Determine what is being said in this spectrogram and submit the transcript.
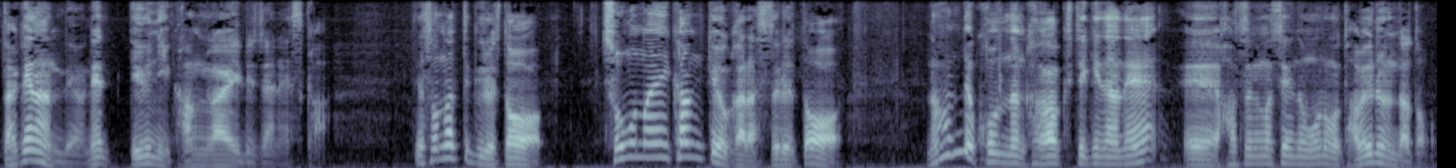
だけなんだよねっていうふうに考えるじゃないですか。で、そうなってくると、腸内環境からすると、なんでこんな科学的なね、えー発が性のものを食べるんだと、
